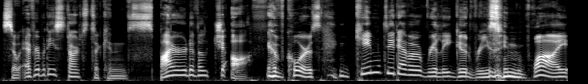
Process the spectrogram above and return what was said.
so everybody starts to conspire to vote you off. Of course, Kim did have a really good reason why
